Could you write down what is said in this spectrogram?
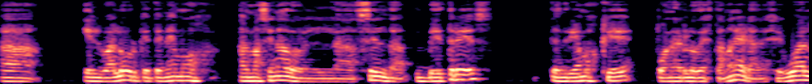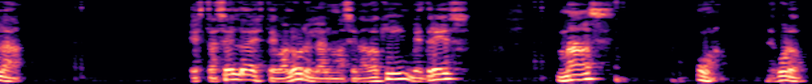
a el valor que tenemos almacenado en la celda B3, tendríamos que ponerlo de esta manera. Es igual a esta celda, este valor, el almacenado aquí, B3, más 1. ¿De acuerdo?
